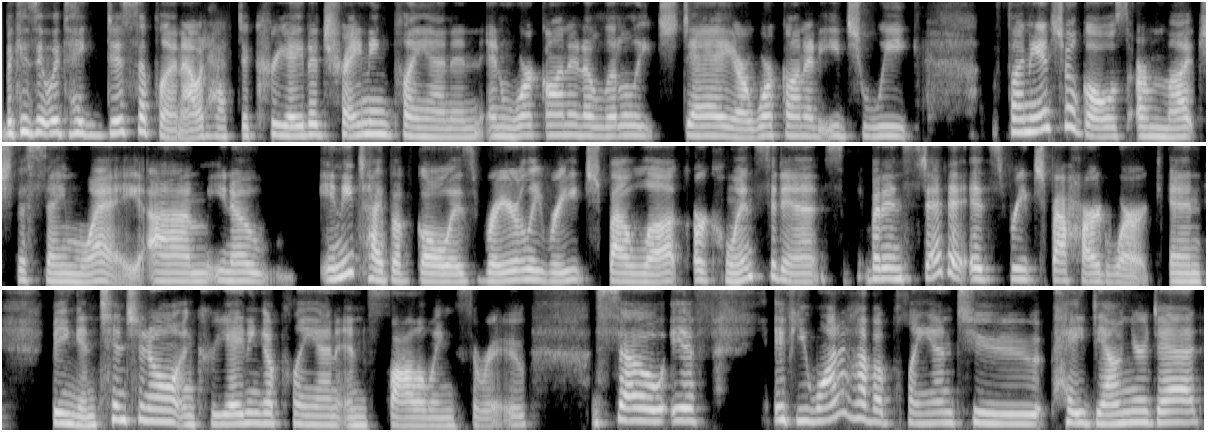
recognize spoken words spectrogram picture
because it would take discipline. I would have to create a training plan and and work on it a little each day or work on it each week financial goals are much the same way. Um, you know, any type of goal is rarely reached by luck or coincidence, but instead it's reached by hard work and being intentional and creating a plan and following through. So if if you want to have a plan to pay down your debt,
